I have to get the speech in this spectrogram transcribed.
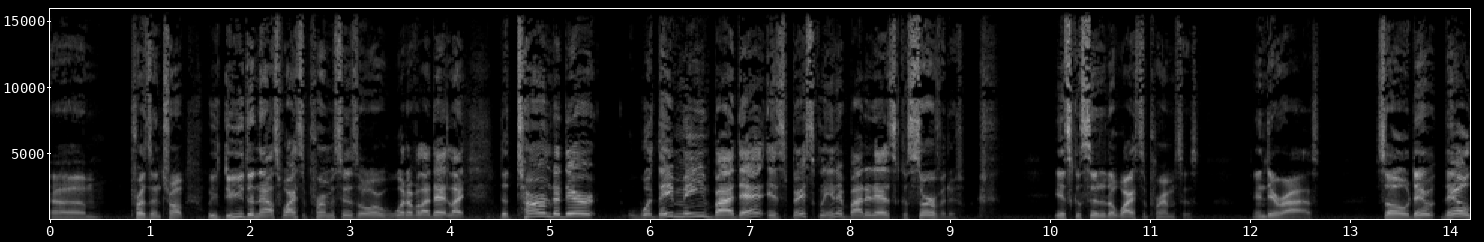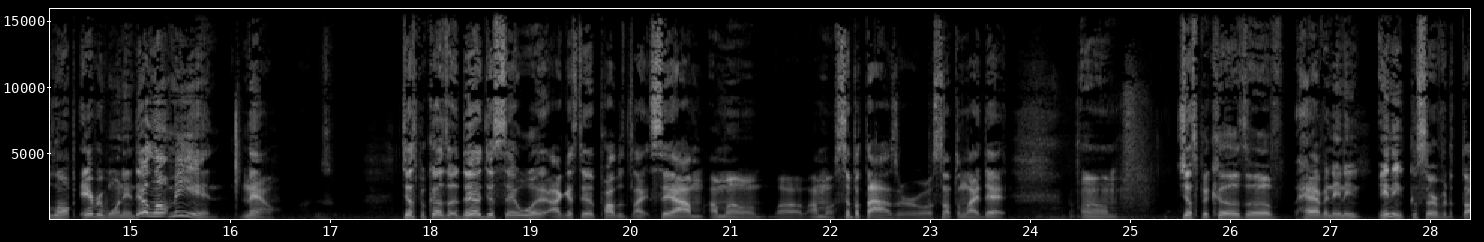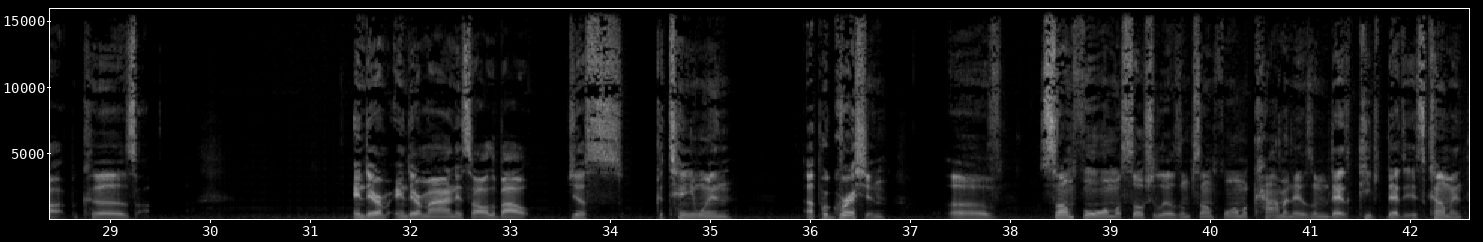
um, President Trump, we do you denounce white supremacists or whatever like that? Like the term that they're what they mean by that is basically anybody that's conservative is considered a white supremacist in their eyes. So they they'll lump everyone in. They'll lump me in now, just because they'll just say, "Well, I guess they'll probably like say I'm I'm a am uh, a sympathizer or something like that." Um, just because of having any any conservative thought, because in their in their mind, it's all about just continuing a progression of some form of socialism, some form of communism that keeps that is coming.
